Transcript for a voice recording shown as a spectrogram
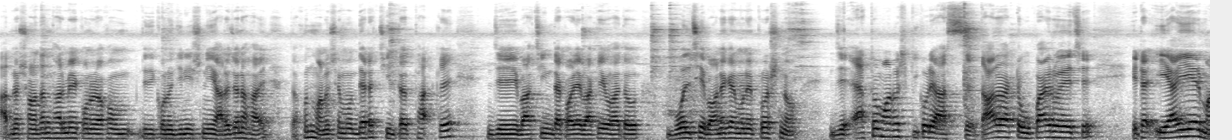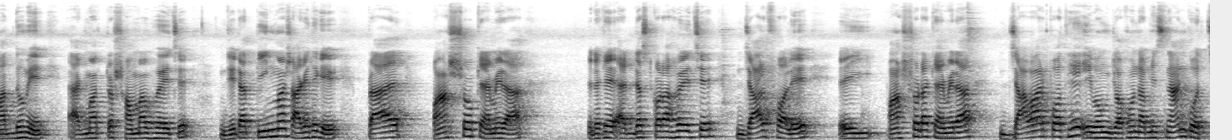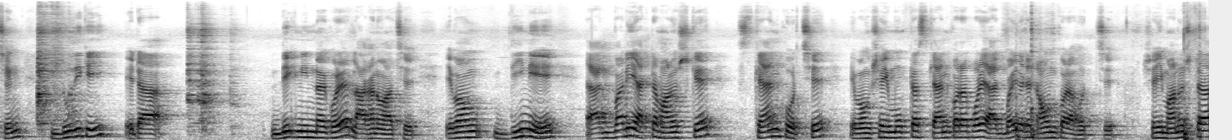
আপনার সনাতন ধর্মে কোনো রকম যদি কোনো জিনিস নিয়ে আলোচনা হয়, তখন মানুষের মধ্যে একটা চিন্তা থাকে যে, বা চিন্তা করে, বা কেউ হয়তো বলছে, বা অনেকের মনে প্রশ্ন যে, এত মানুষ কি করে আসছে? তারও একটা উপায় রয়েছে। এটা এআই এর মাধ্যমে একমাত্র সম্ভব হয়েছে, যেটা তিন মাস আগে থেকে প্রায় পাঁচশো ক্যামেরা এটাকে অ্যাডজাস্ট করা হয়েছে, যার ফলে এই পাঁচশোটা ক্যামেরা যাওয়ার পথে এবং যখন আপনি স্নান করছেন, দুদিকেই এটা দিক নির্ণয় করে লাগানো আছে এবং দিনে একবারই একটা মানুষকে স্ক্যান করছে এবং সেই মুখটা স্ক্যান করার পরে একবারই তাকে কাউন্ট করা হচ্ছে। সেই মানুষটা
